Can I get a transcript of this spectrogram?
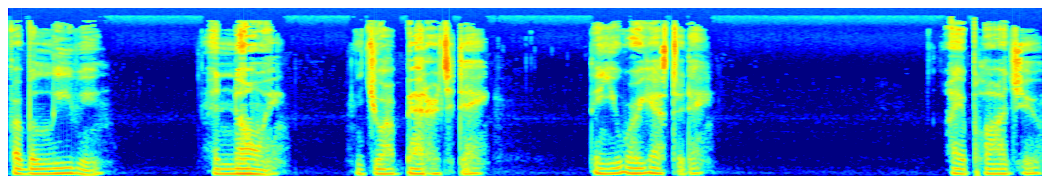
for believing and knowing that you are better today than you were yesterday. I applaud you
